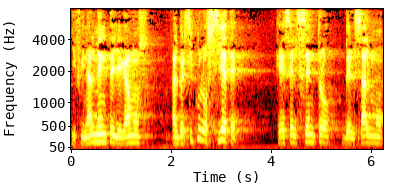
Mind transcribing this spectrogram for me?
Y finalmente llegamos al versículo 7, que es el centro del salmo.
